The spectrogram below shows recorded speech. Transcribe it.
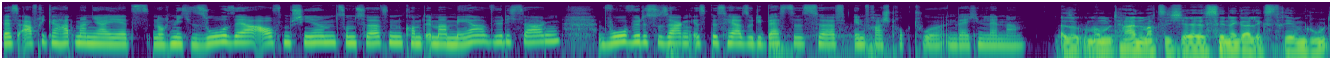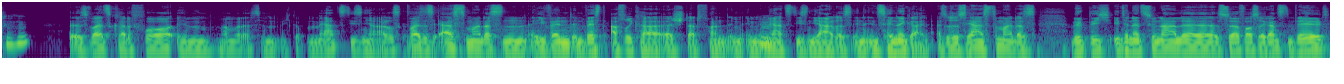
Westafrika hat man ja jetzt noch nicht so sehr auf dem Schirm zum Surfen, kommt immer mehr, würde ich sagen. Wo würdest du sagen, ist bisher so die beste Surfinfrastruktur? In welchen Ländern? Also momentan macht sich äh, Senegal extrem gut. Mhm. Es war jetzt gerade vor, im, wann war das? Im, ich glaube, im März diesen Jahres, war es das erste Mal, dass ein Event in Westafrika äh, stattfand, im, im, mhm. März diesen Jahres, in, in Senegal. Also das erste Mal, dass wirklich internationale Surfer aus der ganzen Welt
